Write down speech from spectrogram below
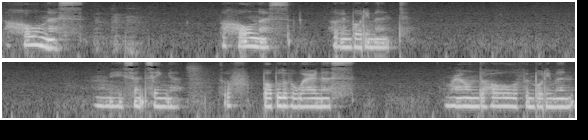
the wholeness, the wholeness of embodiment. Me sensing a sort of bubble of awareness around the whole of embodiment.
